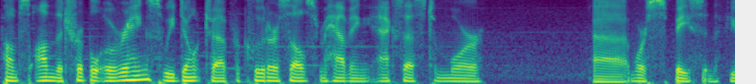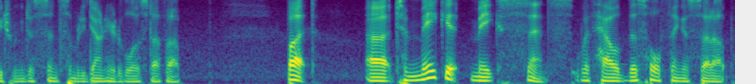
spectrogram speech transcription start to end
pumps on the triple overhang so we don't uh, preclude ourselves from having access to more uh, more space in the future. We can just send somebody down here to blow stuff up. But uh, to make it make sense with how this whole thing is set up,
